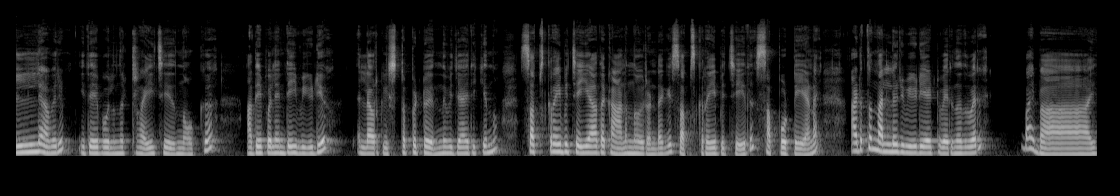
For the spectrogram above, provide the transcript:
എല്ലാവരും ഇതേപോലെ ഒന്ന് ട്രൈ ചെയ്ത് നോക്കുക അതേപോലെ എന്റെ ഈ വീഡിയോ എല്ലാവർക്കും ഇഷ്ടപ്പെട്ടു എന്ന് വിചാരിക്കുന്നു. സബ്സ്ക്രൈബ് ചെയ്യാതെ കാണുന്നവരുണ്ടെങ്കിൽ സബ്സ്ക്രൈബ് ചെയ്ത് സപ്പോർട്ട് ചെയ്യണേ. അടുത്ത നല്ലൊരു വീഡിയോ ആയിട്ട് വരുന്നത് വരെ ബൈ ബായ്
